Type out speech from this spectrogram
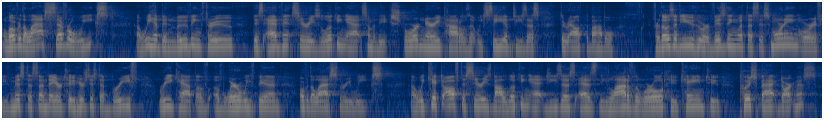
Well, over the last several weeks, uh, we have been moving through this Advent series looking at some of the extraordinary titles that we see of Jesus throughout the Bible. For those of you who are visiting with us this morning, or if you've missed a Sunday or two, here's just a brief recap of, of where we've been over the last three weeks. Uh, we kicked off the series by looking at Jesus as the light of the world who came to push back darkness.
